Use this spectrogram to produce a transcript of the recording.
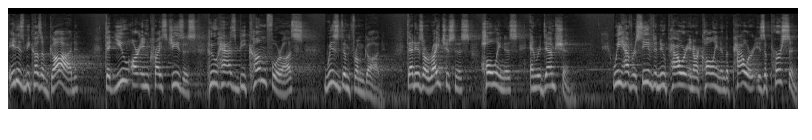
it is because of God that you are in Christ Jesus, who has become for us wisdom from God. That is our righteousness, holiness, and redemption. We have received a new power in our calling, and the power is a person.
